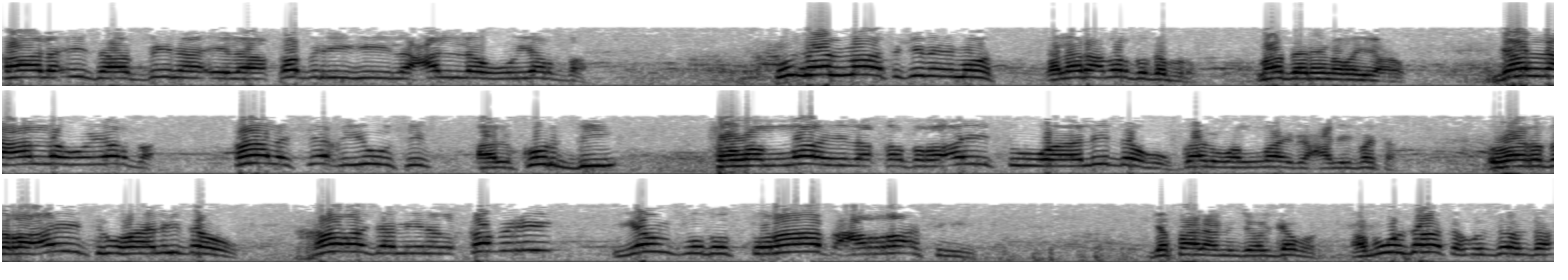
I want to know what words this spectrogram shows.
قال اذهب بنا إلى قبره لعله يرضى. وقال مات كيف يموت قال لا برضه قبره ما درينا نضيعه قال لعله يرضى. قال الشيخ يوسف الكردي فوالله لقد رأيت والده. قال والله بحليفته. وقد رأيت والده خرج من القبر ينفض التراب عن رأسه. جاء طالع من جوا القبر. أبوه ذاته الزول ده.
